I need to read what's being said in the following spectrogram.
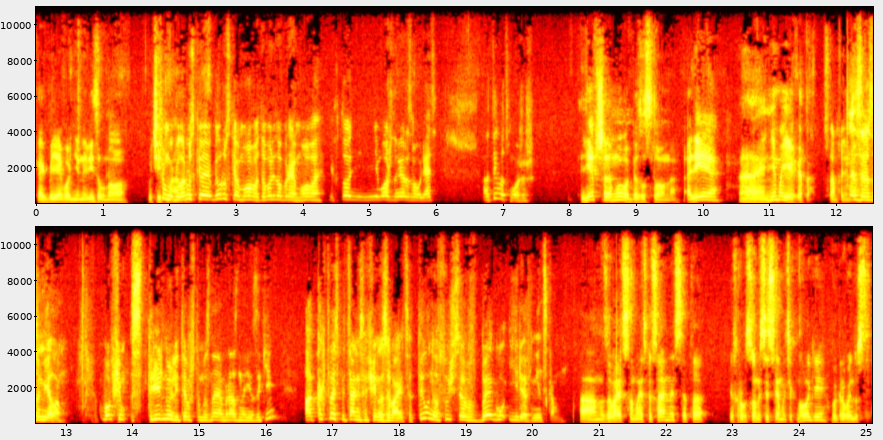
Как бы я его ненавидел, но учить? Надо. Белорусская, белорусская мова, довольно добрая мова. Ніхто не, не може нею розмовляти. А ты вот можешь. лепшая мова, безусловно, але не моей гэта, сам понимаешь. Зразумела. В общем, стрельнули тем, что мы знаем разные языки. А как твоя специальность вообще называется? Ты у нас учишься в БЭГу Ире в Минском. А, называется моя специальность это информационные системы и технологии в игровой индустрии.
